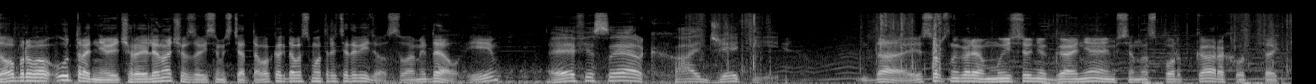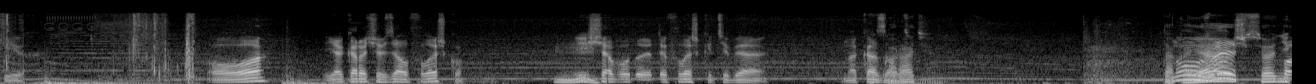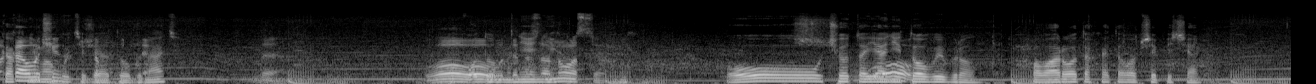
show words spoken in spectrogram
Доброго утра, дня, вечера или ночи, в зависимости от того, когда вы смотрите это видео. С вами Дел и... Эфисерк, хай Джеки. Да, и, собственно говоря, мы сегодня гоняемся на спорткарах вот таких. О, я, короче, взял флешку. М, И сейчас буду этой флешкой тебя наказывать. Орать. Так, Ну, а я знаешь, все никак не очень могу тебя догнать. Да. Походу, вот мне это не- заносы. О, что-то я не то выбрал. В поворотах это вообще печаль.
